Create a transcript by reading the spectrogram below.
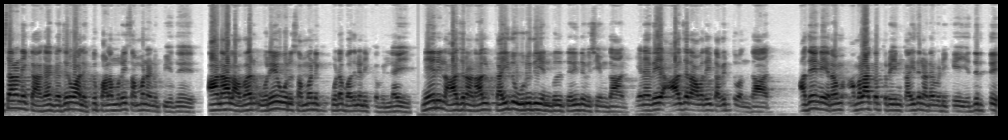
விசாரணைக்காக கெஜ்ரிவாலுக்கு பலமுறை சம்மன் அனுப்பியது. ஆனால் அவர் ஒரே ஒரு சம்மனுக்கு கூட பதிலளிக்கவில்லை. நேரில் ஆஜரானால் கைது உறுதி என்பது தெரிந்த விஷயம்தான். எனவே ஆஜராவதை தவிர்த்து வந்தார். அதே நேரம் அமலாக்கத்துறையின் கைது நடவடிக்கையை எதிர்த்து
